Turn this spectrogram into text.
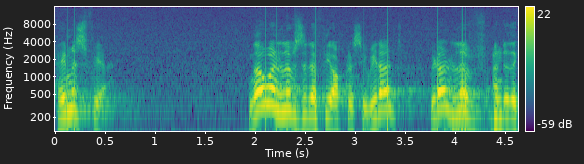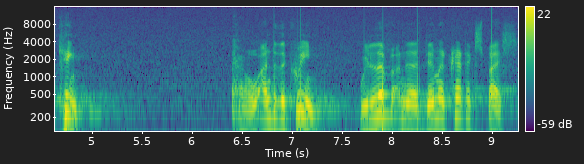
hemisphere. No one lives in a theocracy. We don't, we don't live under the king or under the queen. We live in a democratic space.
